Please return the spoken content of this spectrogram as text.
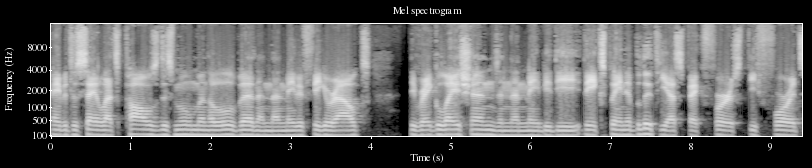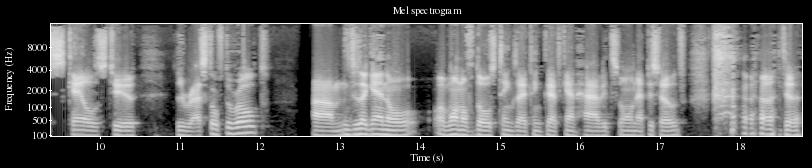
maybe to say let's pause this movement a little bit and then maybe figure out the regulations and then maybe the the explainability aspect first before it scales to the rest of the world. Um, this is again a, a one of those things I think that can have its own episode. to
